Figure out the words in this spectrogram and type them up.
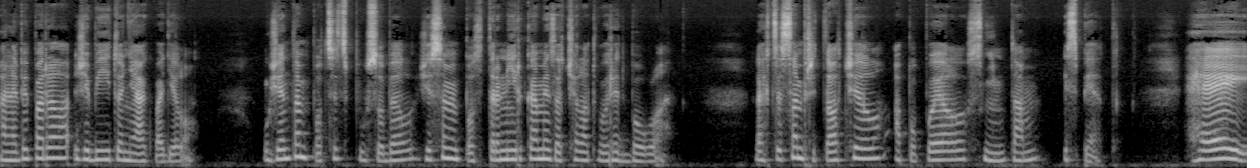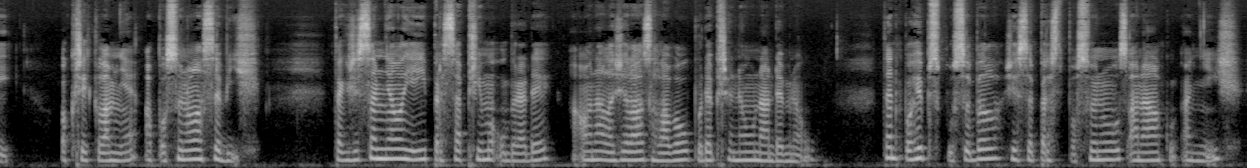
a nevypadala, že by jí to nějak vadilo. Už jen ten pocit způsobil, že se mi pod trenýrkami začala tvořit boule. Lehce jsem přitlačil a popojil s ním tam i zpět. Hej, okřikla mě a posunula se výš. Takže jsem měl její prsa přímo u brady a ona ležela s hlavou podepřenou nade mnou. Ten pohyb způsobil, že se prst posunul z análku a níž,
